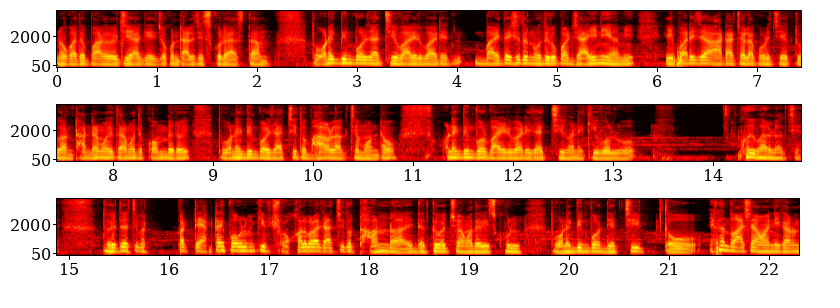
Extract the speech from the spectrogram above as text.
নৌকাতে পার হয়েছি আগে যখন ডায়ালিসিস করে আসতাম। তো অনেক দিন পর যাচ্ছি বাড়ির বাইরে। বাড়িতে এসে তো নদীর উপর যাইনি আমি। এপারে যা হাঁটাচলা করেছি একটু, কারণ ঠান্ডার মধ্যে তার মধ্যে কম বেরোয়। তো অনেক দিন পর যাচ্ছি, তো ভালো লাগছে মনটাও। অনেক দিন পর বাড়ির বাইরে যাচ্ছি মানে কি বলব? খুবই ভালো লাগছে। তো এটা হচ্ছে বাট একটাই প্রবলেম কি, সকালবেলা যাচ্ছি তো ঠান্ডা। এই দেখতে পাচ্ছ আমাদের স্কুল, তো অনেক দিন পর দেখছি, তো এখানে তো আসা হয়নি, কারণ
